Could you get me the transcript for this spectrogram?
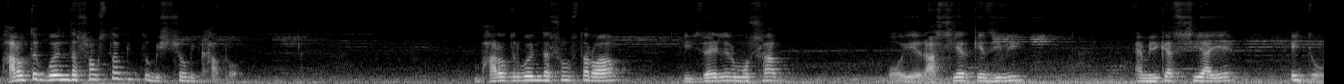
ভারতের গোয়েন্দা সংস্থা কিন্তু বিশ্ববিখ্যাত। ভারতের গোয়েন্দা সংস্থা র ইসরায়েলের মোসাদ ওই রাশিয়ার কেজিবি, আমেরিকার সিআইএ, এই তো।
